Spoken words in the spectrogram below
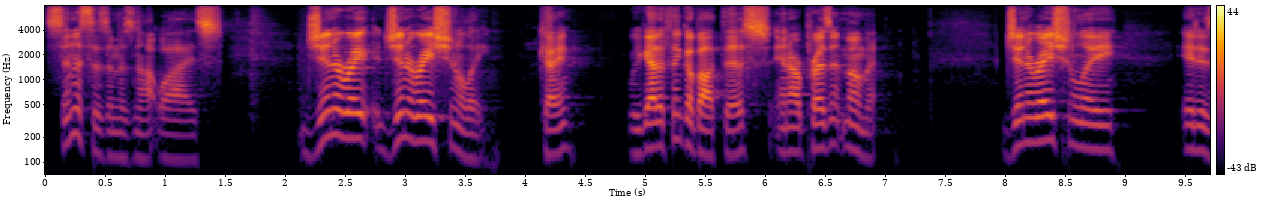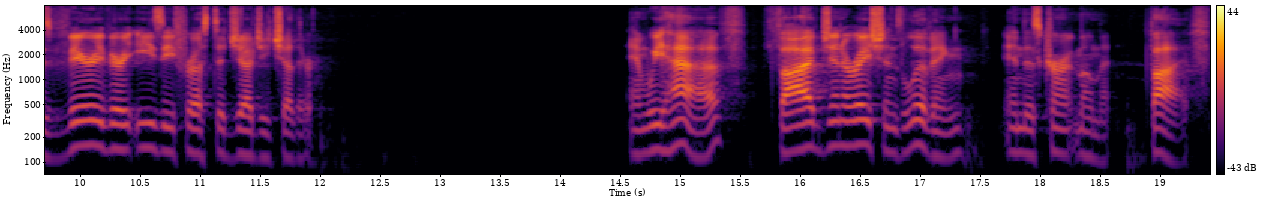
cynicism is not wise. Genera- generationally, okay, we got to think about this in our present moment. Generationally, it is very, very easy for us to judge each other. And we have five generations living in this current moment. Five.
